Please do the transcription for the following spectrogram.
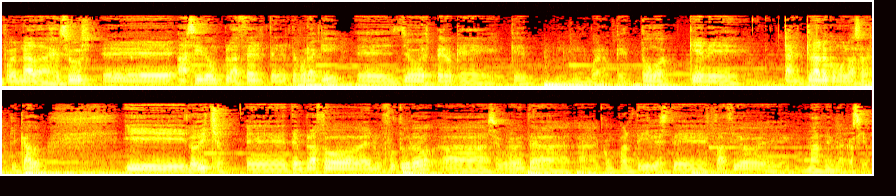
Pues nada Jesús eh, ha sido un placer tenerte por aquí. Eh, yo espero que, que bueno que todo quede tan claro como lo has explicado. Y lo dicho, eh, te emplazo en un futuro seguramente a, compartir este espacio en más de una ocasión.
